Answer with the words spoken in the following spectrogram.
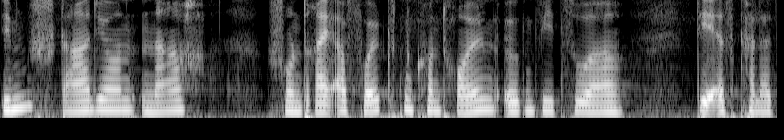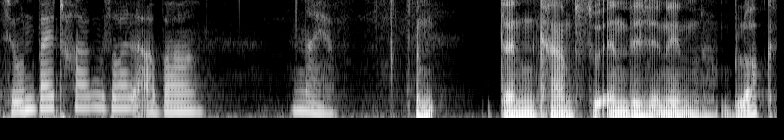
im Stadion nach schon drei erfolgten Kontrollen irgendwie zur Deeskalation beitragen soll. Aber naja. dann kamst du endlich in den Block.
